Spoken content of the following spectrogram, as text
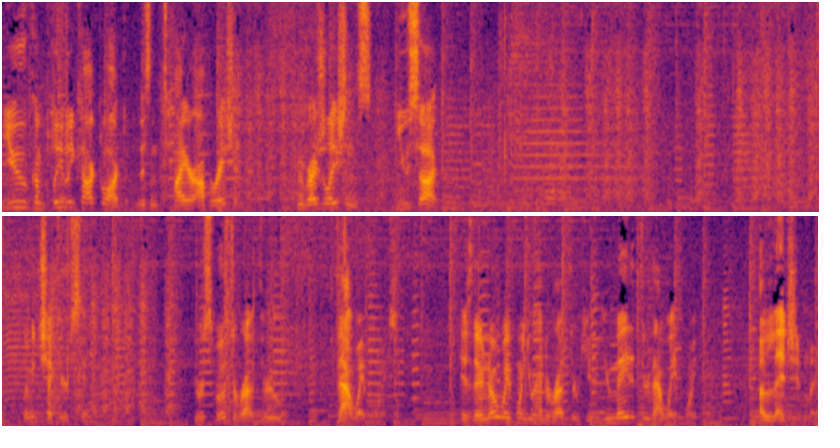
You completely cockblocked this entire operation. Congratulations. You suck. Let me check your skin. Were supposed to route through that waypoint. Is there no waypoint you had to route through here? You made it through that waypoint. Allegedly.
